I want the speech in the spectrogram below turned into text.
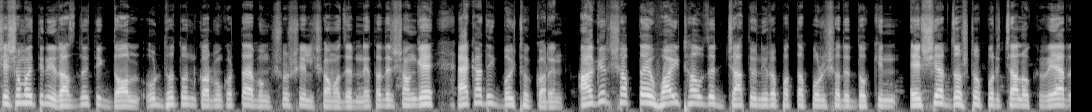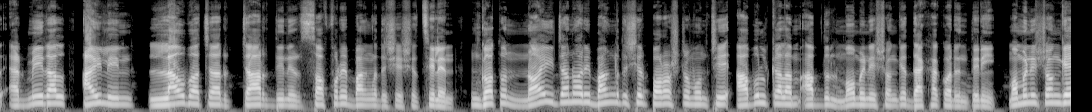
সে সময় তিনি রাজনৈতিক দল, ঊর্ধ্বতন কর্মকর্তা এবং সুশীল সমাজের নেতাদের সঙ্গে একাধিক বৈঠক করেন। আগের সপ্তাহে হোয়াইট হাউসের জাতীয় নিরাপত্তা পরিষদের দক্ষিণ এশিয়ার জ্যেষ্ঠ পরিচালক রেয়ার অ্যাডমিরাল আইলিন লাউবাচার চার দিনের সফরে বাংলাদেশে এসেছিলেন। গত নয় জানুয়ারি বাংলাদেশের পররাষ্ট্রমন্ত্রী আবুল কালাম আব্দুল মোমেনের সঙ্গে দেখা করেন তিনি। মোমেনের সঙ্গে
